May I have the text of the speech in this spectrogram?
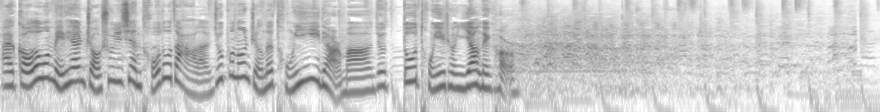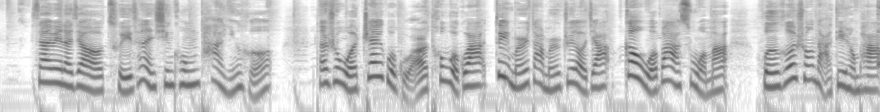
哎，搞得我每天找数据线头都大了，就不能整的统一一点吗？就都统一成一样的口。下一位呢叫璀璨星空踏银河，他说我摘过果偷过瓜，对门大门追到家，告我爸诉我妈。混合双打地上趴，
